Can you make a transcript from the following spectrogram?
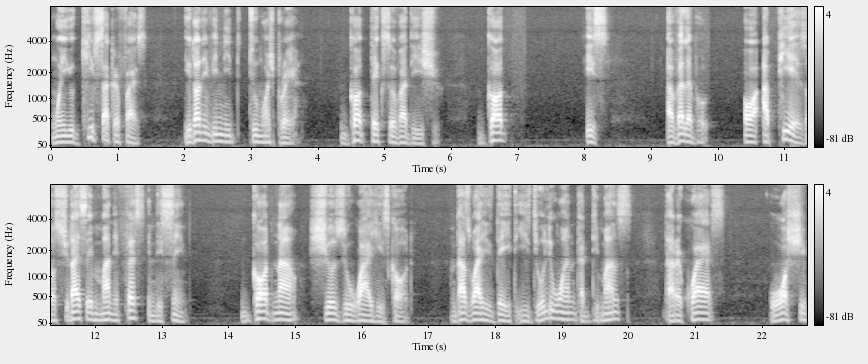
When you give sacrifice, you don't even need too much prayer. God takes over the issue. God is available or appears, or should I say, manifests in the scene. God now shows you why He's God. And that's why He's deity. He's the only one that demands, that requires worship,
